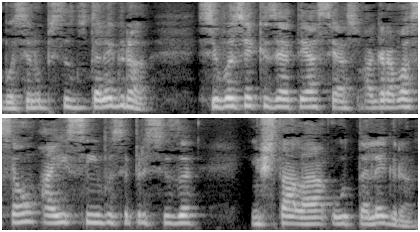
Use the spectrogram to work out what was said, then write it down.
você não precisa do Telegram. Se você quiser ter acesso à gravação, aí sim você precisa instalar o Telegram.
